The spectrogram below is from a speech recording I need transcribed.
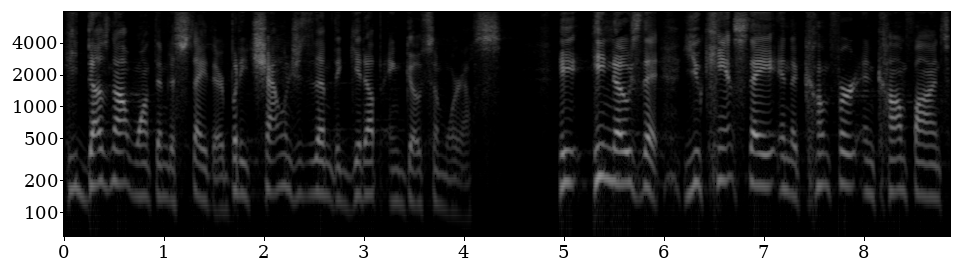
He does not want them to stay there, but He challenges them to get up and go somewhere else. He, he knows that you can't stay in the comfort and confines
